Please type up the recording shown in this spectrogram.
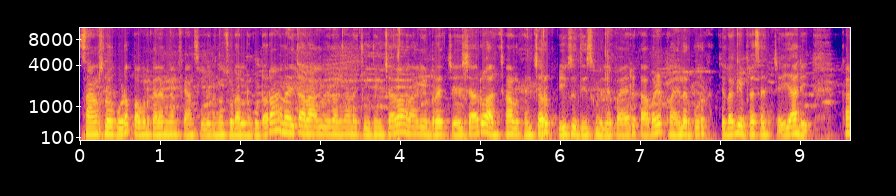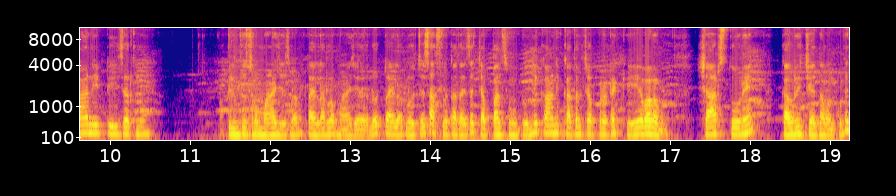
సాంగ్స్లో కూడా పవన్ కళ్యాణ్ గారి ఫ్యాన్స్ ఏ విధంగా చూడాలనుకుంటారో ఆయన అయితే అలాగే విధంగానే చూపించారు. అలాగే ఇంప్రెస్ చేశారు. అంచనాలు పెంచారు. పీక్స్ తీసుకువెళ్ళిపోయారు కాబట్టి ట్రైలర్ కూడా ఖచ్చితంగా ఇంప్రెస్ అయితే చేయాలి. కానీ టీజర్ను ఫిల్మ్ చూసిన మాయ చేసినట్టు ట్రైలర్లో మాయ చేయలేదు. ట్రైలర్లో వచ్చేసి అసలు కథ అయితే చెప్పాల్సి ఉంటుంది. కానీ కథలు చెప్పాలంటే కేవలం షార్ట్స్తోనే కవరింగ్ చేద్దాం అనుకుంటే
